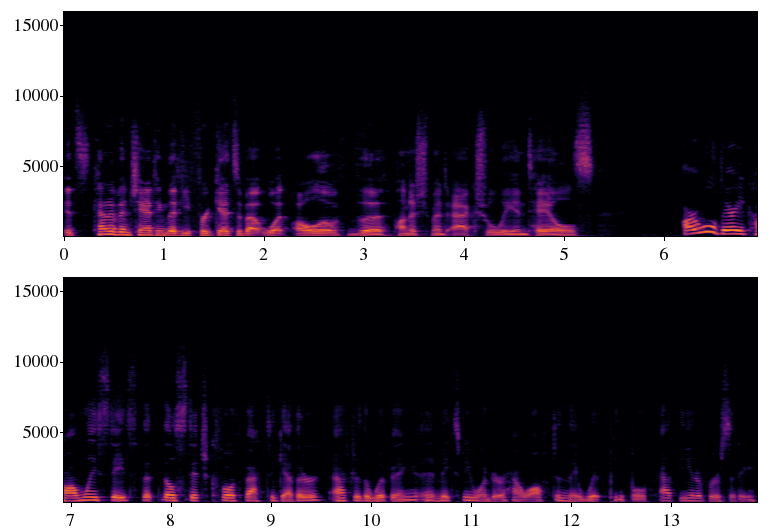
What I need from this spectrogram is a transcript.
it's kind of enchanting that he forgets about what all of the punishment actually entails. Arwyl very calmly states that they'll stitch Kvothe back together after the whipping, and it makes me wonder how often they whip people at the university.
